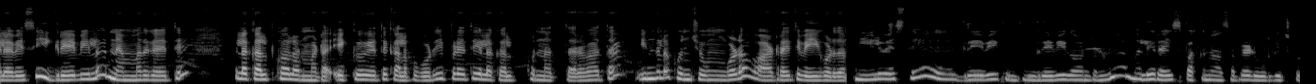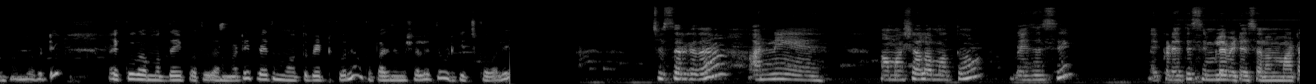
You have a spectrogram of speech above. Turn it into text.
ఇలా వేసి ఈ గ్రేవీలో నెమ్మదిగా అయితే ఇలా కలుపుకోవాలన్నమాట. ఎక్కువ అయితే కలపకూడదు. ఇప్పుడైతే ఇలా కలుపుకున్న తర్వాత ఇందులో కొంచెం కూడా వాటర్ అయితే వేయకూడదు. నీళ్ళు వేస్తే గ్రేవీ కొంచెం గ్రేవీగా ఉంటుంది. మళ్ళీ రైస్ పక్కన సపరేట్ ఉడికించుకుంటున్నాం కాబట్టి ఎక్కువగా ముద్ద అయిపోతుంది అనమాట ఇప్పుడైతే మూత పెట్టుకొని ఒక పది నిమిషాలు అయితే ఉడికించుకోవాలి. చూస్తారు కదా అన్నీ ఆ మసాలా మొత్తం వేసేసి ఇక్కడైతే సిమ్లో పెట్టేశాను అనమాట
